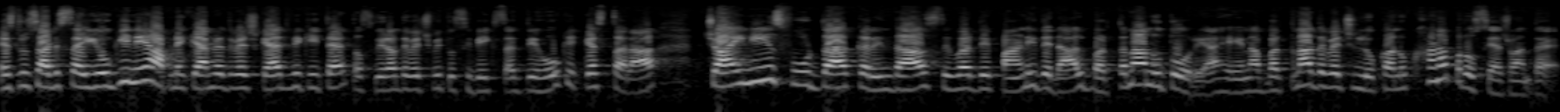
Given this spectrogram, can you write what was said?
ਇਸ ਨੂੰ ਸਾਡੇ ਸਹਿਯੋਗੀ ਨੇ ਆਪਣੇ ਕੈਮਰੇ ਦੇ ਵਿੱਚ ਕੈਦ ਵੀ ਕੀਤਾ ਹੈ। ਤਸਵੀਰਾਂ ਦੇ ਵਿੱਚ ਵੀ ਤੁਸੀਂ ਵੇਖ ਸਕਦੇ ਹੋ ਕਿ ਕਿਸ ਤਰ੍ਹਾਂ ਚਾਈਨੀਜ਼ ਫੂਡ ਦਾ ਕਰਿੰਦਾ ਸਿਵਰ ਦੇ ਪਾਣੀ ਦੇ ਨਾਲ ਬਰਤਨਾਂ ਨੂੰ ਧੋ ਰਿਹਾ ਹੈ। ਇਹਨਾਂ ਬਰਤਨਾਂ ਦੇ ਵਿੱਚ ਲੋਕਾਂ ਨੂੰ ਖਾਣਾ ਪਰੋਸਿਆ ਜਾਂਦਾ ਹੈ।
